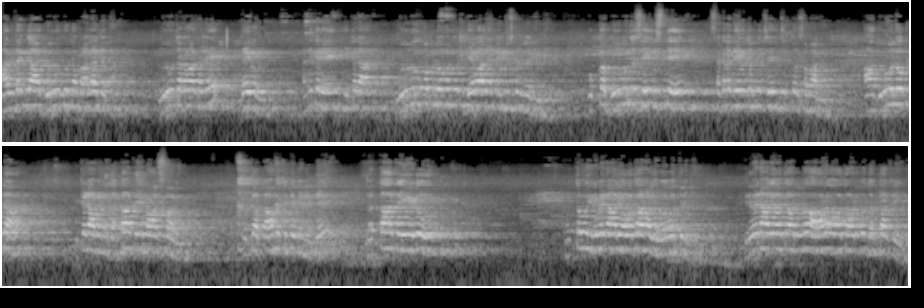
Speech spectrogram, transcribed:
ఆ విధంగా గురువుకున్న ప్రాధాన్యత. గురువు తర్వాతనే దైవం. అందుకని ఇక్కడ గురు రూపంలో ఉన్న దేవాలయాన్ని నిర్మించుకోవడం జరిగింది. ఒక్క గురువును సేవిస్తే సకల దేవతలను సేవించడంతో సమానం. ఆ గురువు లోపల ఇక్కడ మన దత్తాత్రేయ మహాస్వామి యొక్క ప్రాముఖ్యత ఏంటంటే దత్తాత్రేయుడు మొత్తం ఇరవై నాలుగు అవతారాలు భగవంతుడికి ఇరవై నాలుగు అవతారంలో ఆరో అవతారము దత్తాత్రేయుడు.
